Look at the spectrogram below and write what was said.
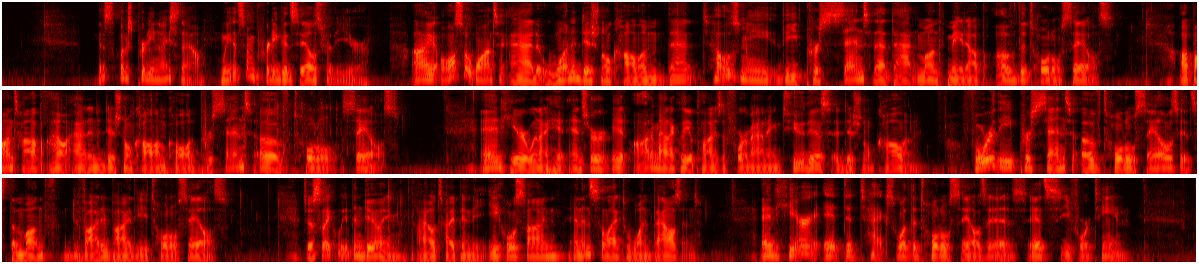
This looks pretty nice now. We had some pretty good sales for the year. I also want to add one additional column that tells me the percent that that month made up of the total sales. Up on top, I'll add an additional column called percent of total sales. And here, when I hit enter, it automatically applies the formatting to this additional column. For the percent of total sales, it's the month divided by the total sales. Just like we've been doing, I'll type in the equal sign and then select 1000. And here it detects what the total sales is. It's C14.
